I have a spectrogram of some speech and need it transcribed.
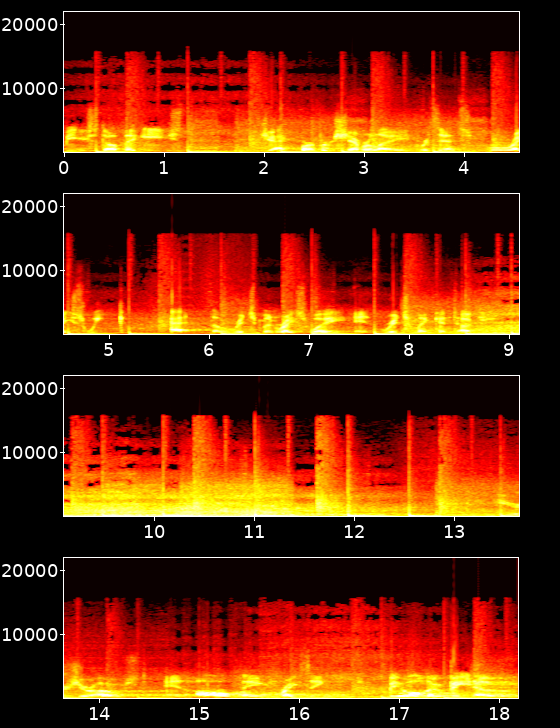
Beast of the East. Jack Burford Chevrolet presents Race Week at the Richmond Raceway in Richmond, Kentucky. Here's your host and all things racing, Bill Lupinos.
